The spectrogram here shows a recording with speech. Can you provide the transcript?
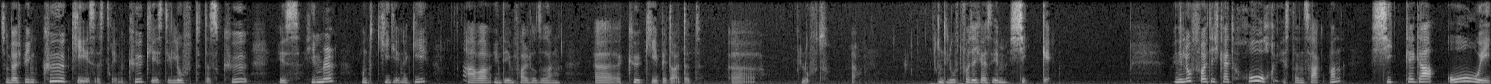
Zum Beispiel in Küki ist es drin. Küki ist die Luft. Das Kü ist Himmel und Ki die Energie, aber in dem Fall sozusagen äh, Köki bedeutet äh, Luft. Ja. Und die Luftfeuchtigkeit ist eben Shike. Wenn die Luftfeuchtigkeit hoch ist, dann sagt man Shike ga oi.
